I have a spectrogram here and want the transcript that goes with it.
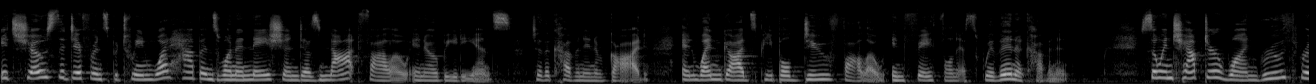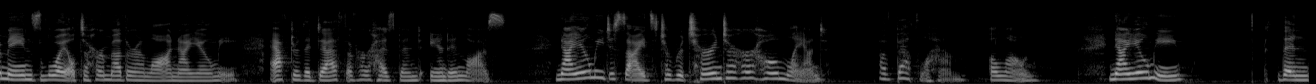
it shows the difference between what happens when a nation does not follow in obedience to the covenant of God and when God's people do follow in faithfulness within a covenant. So in chapter 1, Ruth remains loyal to her mother in law, Naomi, after the death of her husband and in laws. Naomi decides to return to her homeland of Bethlehem alone. Naomi then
